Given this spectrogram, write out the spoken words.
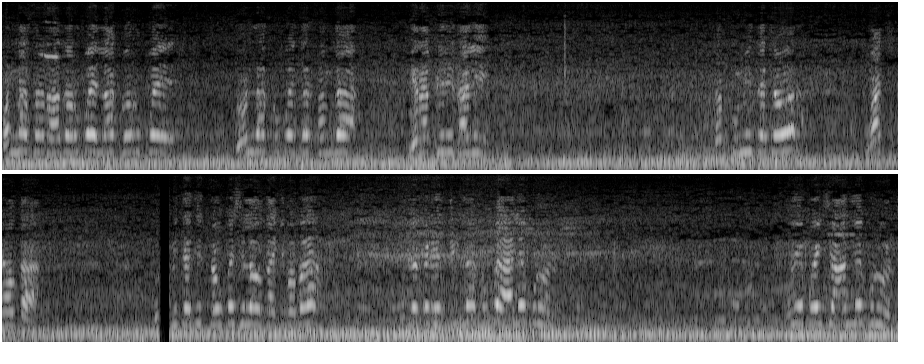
पन्नास साठ हजार रुपये लाख रुपये दोन लाख रुपये जर समजा हेराफेरी झाली तर तुम्ही त्याच्यावर वाच ठेवता. तुम्ही त्याची चौकशी लावता की बाबा तुझ्याकडे दीड लाख रुपये आले कुठून तुझे पैसे आणले कुठून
